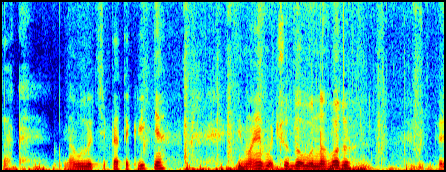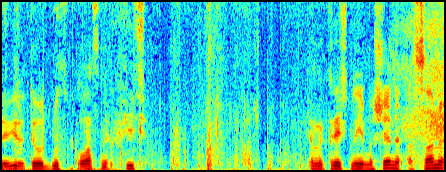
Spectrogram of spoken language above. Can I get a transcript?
Так, на вулиці 5 квітня і маємо чудову нагоду перевірити одну з класних фіч електричної машини, а саме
